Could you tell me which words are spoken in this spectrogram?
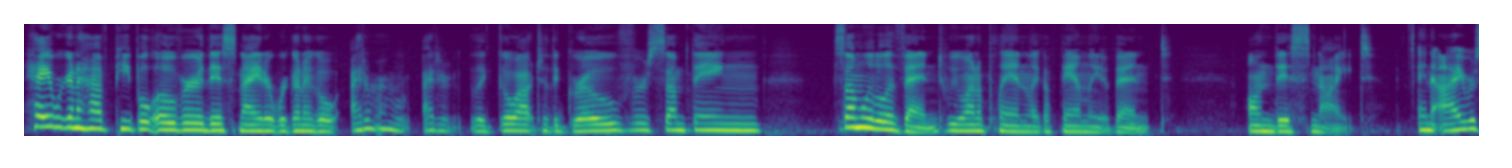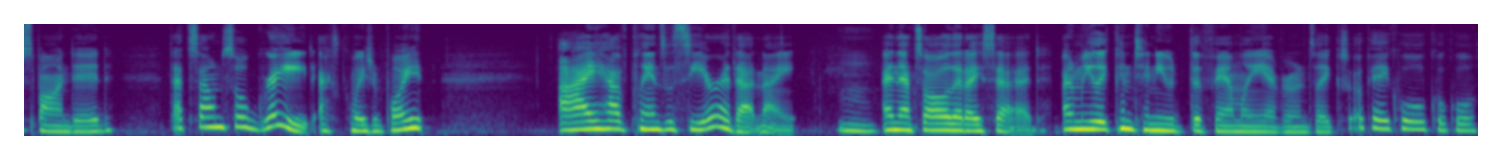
hey, we're going to have people over this night, or we're going to go, I don't remember, I don't like go out to the Grove or something, some little event. We want to plan like a family event on this night. And I responded, that sounds so great! Exclamation point. I have plans with Sierra that night. Mm. And that's all that I said. And we like continued the family. Everyone's like, okay, cool, cool, cool.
